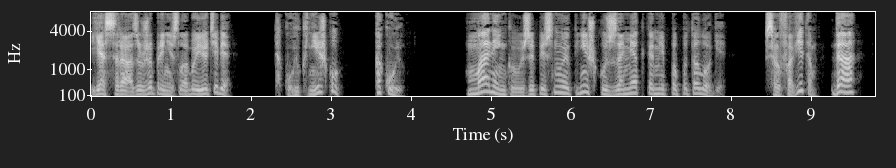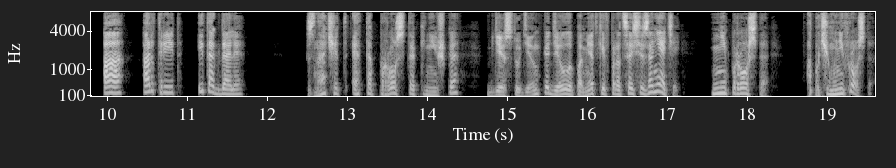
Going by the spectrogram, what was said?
я сразу же принесла бы ее тебе. Такую книжку? Какую? Маленькую записную книжку с заметками по патологии. С алфавитом? Да. А, артрит и так далее. Значит, это просто книжка, где студентка делала пометки в процессе занятий. Не просто. А почему не просто?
